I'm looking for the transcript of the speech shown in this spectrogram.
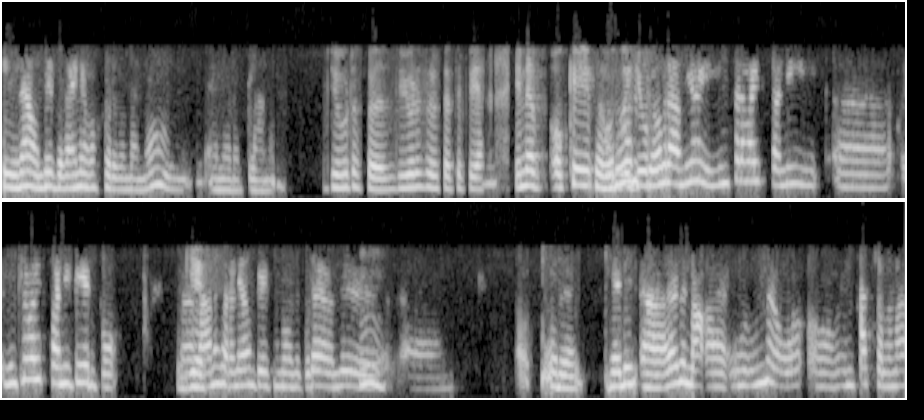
இதுதான் வந்து டிவைன் ஆஃப் ஒரு விமனும் என்னோட பிளானும் பியூட்டிஃபுல் பியூட்டிஃபுல் சத்யபிரியா. என்ன ஓகே ஒரு ப்ரோக்ராமையும் இம்ப்ரவைஸ் பண்ணி இம்ப்ரவைஸ் பண்ணிட்டே இருப்போம். நானும் சரணியாவும் பேசும்போது கூட வந்து ஒரு அதாவது உண்மை இன்ஃபேக்ட் சொல்லணும்னா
